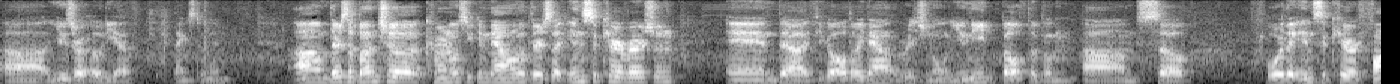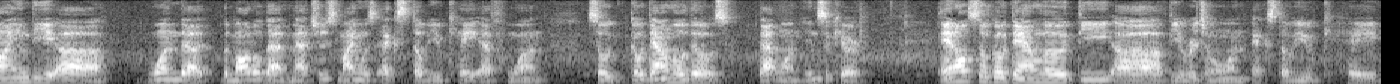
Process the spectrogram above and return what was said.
Uh, user Odia, thanks to him. Um, there's a bunch of kernels you can download. There's an insecure version, and uh, if you go all the way down, original. You need both of them. Um, so for the insecure, find the uh, one that the model that matches. Mine was XWKF1. So go download those that one, Insecure. And also go download the uh, the original one, XWK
